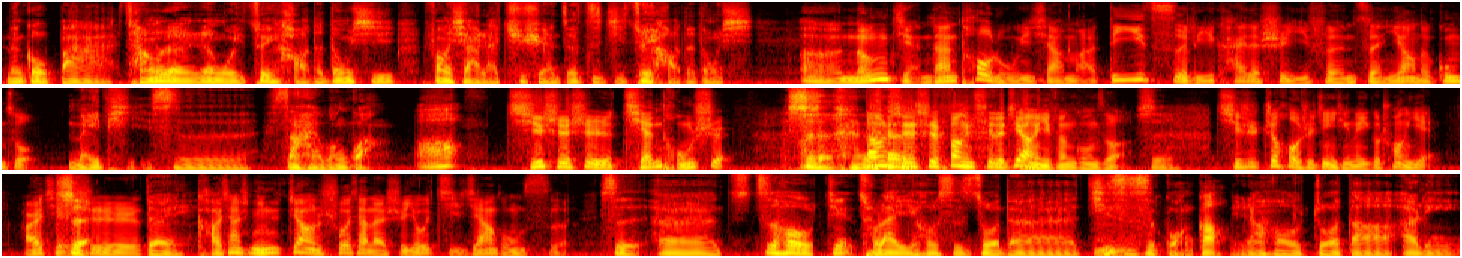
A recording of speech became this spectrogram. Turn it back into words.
能够把常人认为最好的东西放下来，去选择自己最好的东西。呃，能简单透露一下吗？第一次离开的是一份怎样的工作？媒体是上海文广，哦，其实是前同事，是当时是放弃了这样一份工作。是其实之后是进行了一个创业，而且是是对。好像是您这样说下来是有几家公司，是呃，之后进出来以后是做的其实是广告，然后做到二零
